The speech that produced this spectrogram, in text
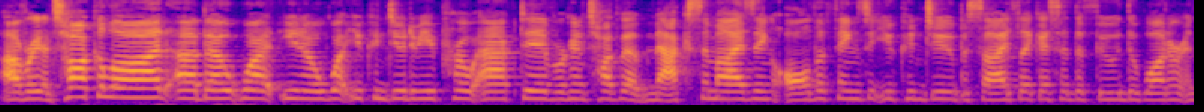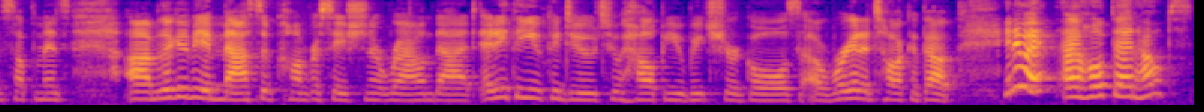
Uh, we're going to talk a lot about what, you know, what you can do to be proactive. We're going to talk about maximizing all the things that you can do besides, like I said, the food, the water, and supplements. Um, there's going to be a massive conversation around that. Anything you can do to help you reach your goals, uh, we're going to talk about. Anyway, I hope that helps.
